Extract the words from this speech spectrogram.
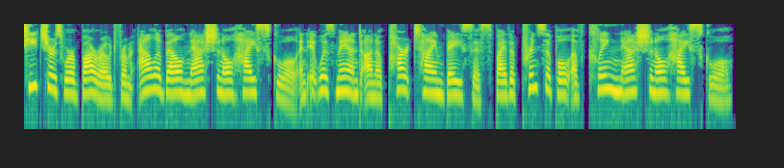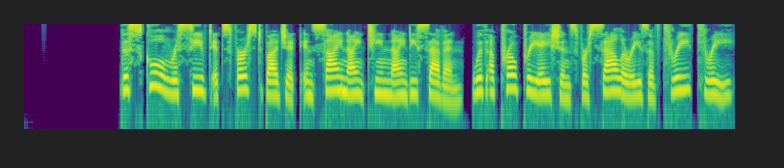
Teachers were borrowed from Alabel National High School and it was manned on a part-time basis by the principal of Kling National High School. The school received its first budget in SCI 1997, with appropriations for salaries of 3 3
